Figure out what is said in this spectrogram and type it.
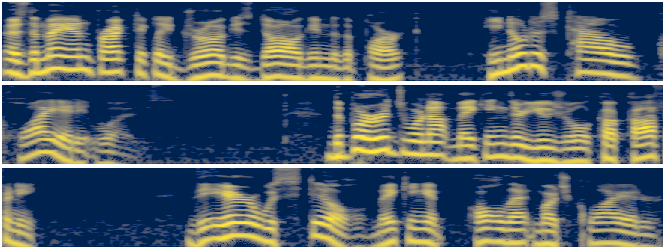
As the man practically drug his dog into the park, he noticed how quiet it was. The birds were not making their usual cacophony. The air was still, making it all that much quieter.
